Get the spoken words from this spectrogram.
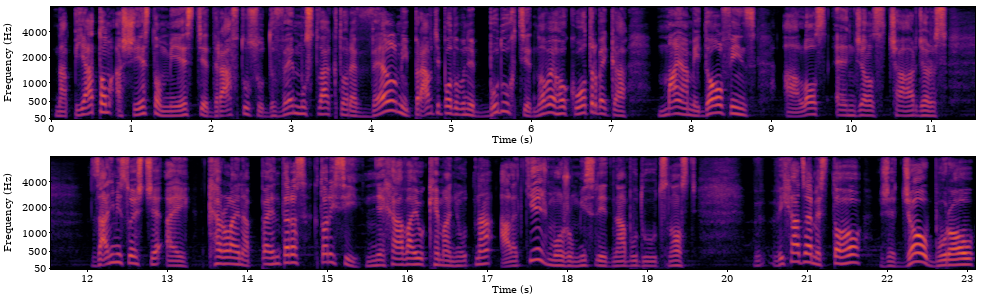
na 5. a 6. mieste draftu sú dve mužstva, ktoré veľmi pravdepodobne budú chcieť nového quarterbacka Miami Dolphins a Los Angeles Chargers. Za nimi sú ešte aj Carolina Panthers, ktorí si nechávajú Kema Newtona, ale tiež môžu myslieť na budúcnosť. Vychádzajme z toho, že Joe Burrow,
